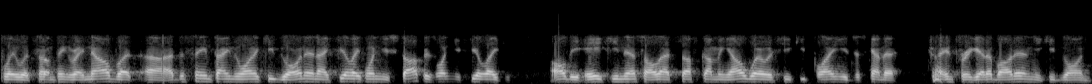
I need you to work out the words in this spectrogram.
play with something right now. But uh, at the same time, you want to keep going. And I feel like when you stop is when you feel like all the achiness, all that stuff coming out. Where if you keep playing, you just kind of try and forget about it and you keep going.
